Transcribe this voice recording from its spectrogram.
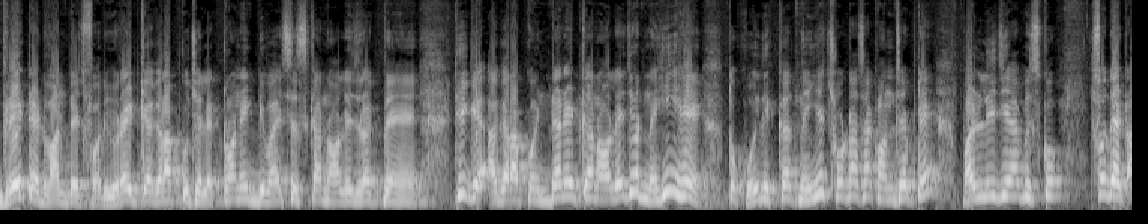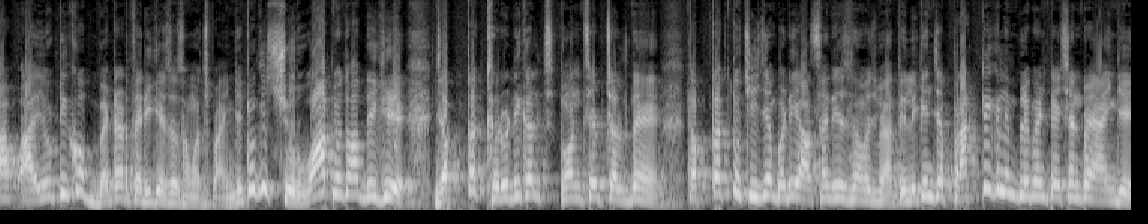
great advantage for you, right? कि अगर आप कुछ इलेक्ट्रॉनिक डिवाइसेस का नॉलेज रखते हैं, ठीक है? अगर आपको इंटरनेट का नॉलेज और नहीं है तो कोई दिक्कत नहीं है छोटा सा कॉन्सेप्ट है, पढ़ लीजिए आप इसको, so दैट आप आईओटी को बेटर तरीके से समझ पाएँगे। क्योंकि शुरुआत में तो आप देखिए, जब तक थ्योरेटिकल कॉन्सेप्ट चलते हैं, तब तक तो चीज़ें बड़ी आसानी से समझ में आती है, लेकिन जब प्रैक्टिकल इंप्लीमेंटेशन पे आएँगे,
